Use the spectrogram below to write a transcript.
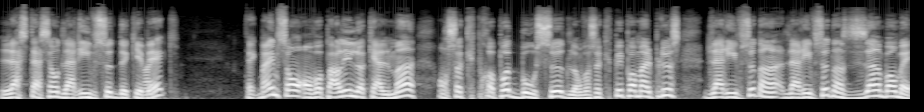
la station de la rive sud de Québec. Fait que même si on, on va parler localement, on s'occupera pas de Beau-Sud. On va s'occuper pas mal plus de la rive sud en, de la rive sud en se disant bon ben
